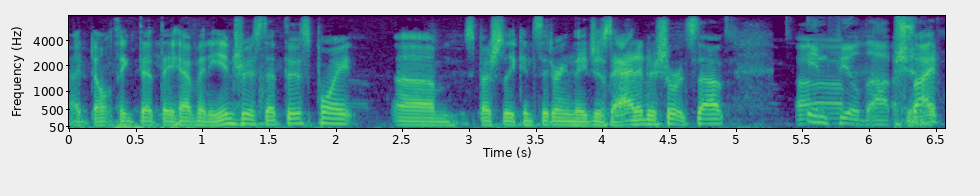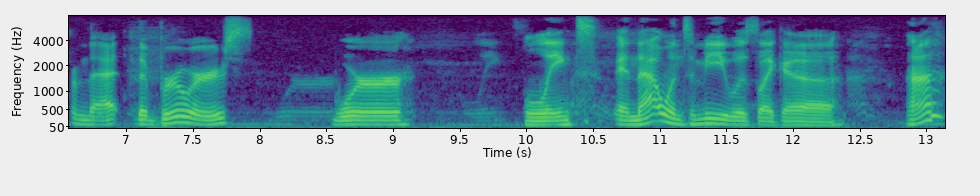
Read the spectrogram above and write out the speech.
I don't think that they have any interest at this point, um, especially considering they just added a shortstop. Infield option. Aside from that, the Brewers were linked, and that one to me was like a, huh?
